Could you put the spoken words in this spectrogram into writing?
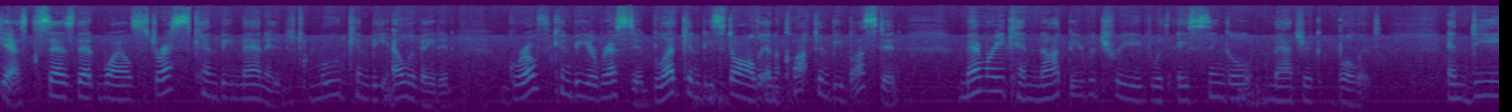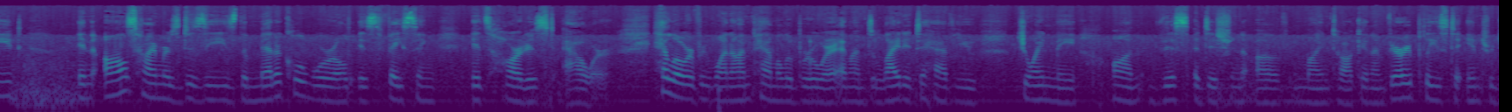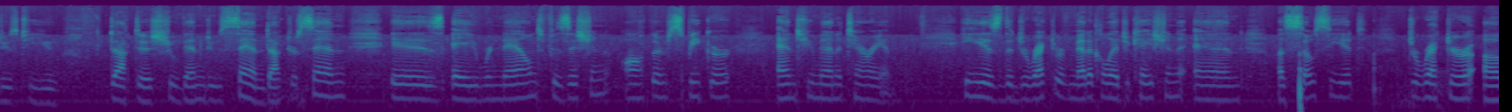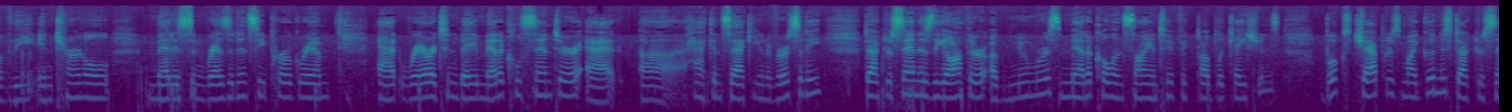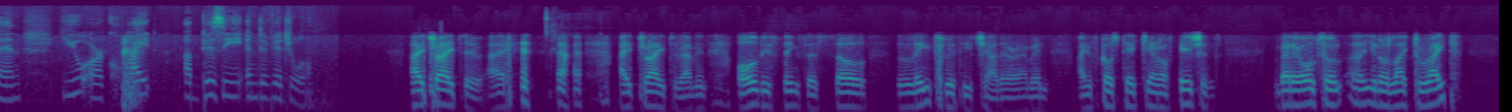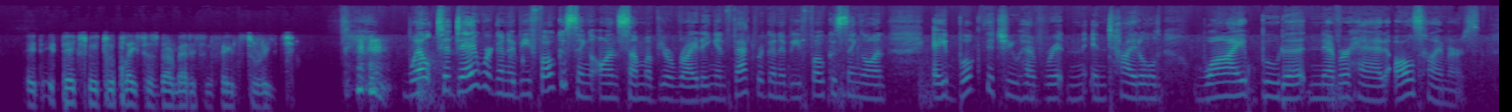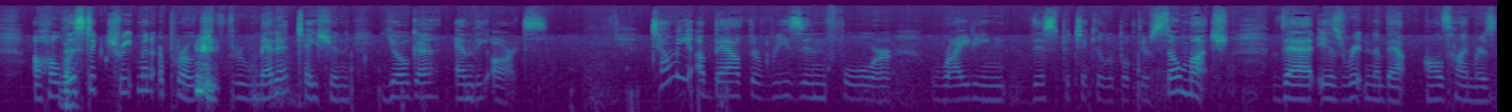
Guest says that while stress can be managed, mood can be elevated, growth can be arrested, blood can be stalled, and a clock can be busted, memory cannot be retrieved with a single magic bullet. Indeed, in Alzheimer's disease, the medical world is facing its hardest hour. Hello, everyone. I'm Pamela Brewer, and I'm delighted to have you join me on this edition of MyNDTALK. And I'm very pleased to introduce to you Dr. Shuvendu Sen. Dr. Sen is a renowned physician, author, speaker, and humanitarian. He is the Director of Medical Education and Associate Director of the Internal Medicine Residency Program at Raritan Bay Medical Center at uh, Hackensack University. Dr. Sen is the author of numerous medical and scientific publications, books, chapters. My goodness, Dr. Sen, you are quite a busy individual. I try to. I I try to. I mean, all these things are so linked with each other. I mean, I of course take care of patients, but I also, uh, you know, like to write. It, it takes me to places where medicine fails to reach. well, today we're going to be focusing on some of your writing. In fact, we're going to be focusing on a book that you have written entitled Why Buddha Never Had Alzheimer's A Holistic Treatment Approach Through Meditation, Yoga, and the Arts. Tell me about the reason for writing this particular book. There's so much that is written about Alzheimer's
